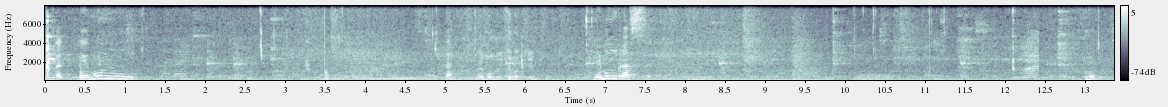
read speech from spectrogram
뭔가 레몬 어때? 레몬 왜 이렇게 넣지? 레몬그라스. 아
